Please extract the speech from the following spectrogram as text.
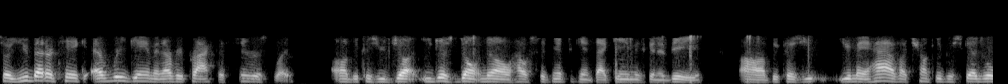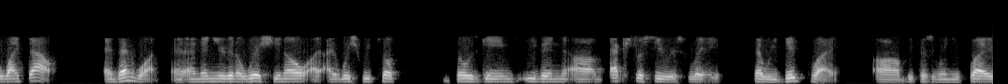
so you better take every game and every practice seriously uh, because you just you just don't know how significant that game is going to be uh, because you you may have a chunk of your schedule wiped out and then what? And, and then you're going to wish, you know, I, I wish we took those games even um, extra seriously that we did play, uh, because when you play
